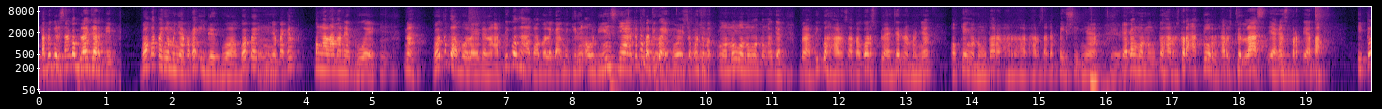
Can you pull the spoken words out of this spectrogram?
Tapi gue di sana gue belajar di, gue kan pengen menyampaikan ide gue, gue pengen menyampaikan pengalamannya gue. Nah, gue tuh gak boleh dalam arti gue gak, gak boleh gak mikirin audiensnya. Itu kan berarti gue egois, gue cuma ngomong-ngomong-ngomong aja. Berarti gue harus apa? Gue harus belajar namanya. Oke ngomong itu harus, harus, harus ada pacingnya, ya kan ngomong itu harus teratur, harus jelas, ya kan seperti apa. Itu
